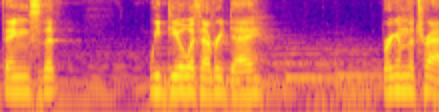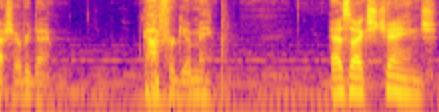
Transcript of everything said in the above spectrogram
things that we deal with every day. Bring them the trash every day. God, forgive me. As I exchange,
